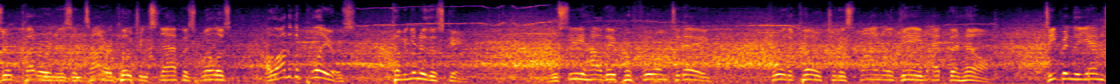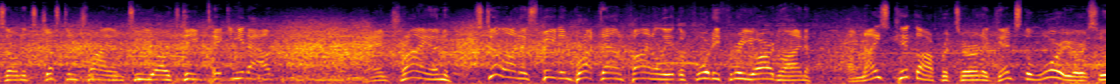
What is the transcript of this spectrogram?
Dirk Koetter and his entire coaching staff, as well as a lot of the players coming into this game. We'll see how they perform today for the coach in his final game at the helm. Deep in the end zone, it's Justin Tryon, two yards deep, taking it out. And Tryon still on his feet and brought down finally at the 43-yard line. A nice kickoff return against the Warriors. Who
